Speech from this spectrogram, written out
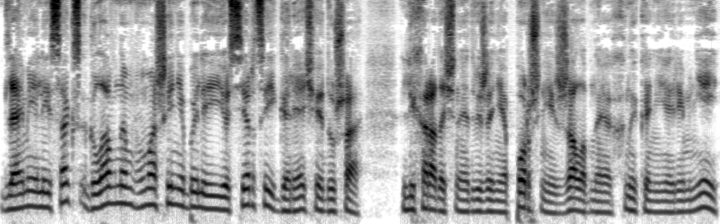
Для Амелии Сакс главным в машине были ее сердце и горячая душа, лихорадочное движение поршней, жалобное хныканье ремней,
